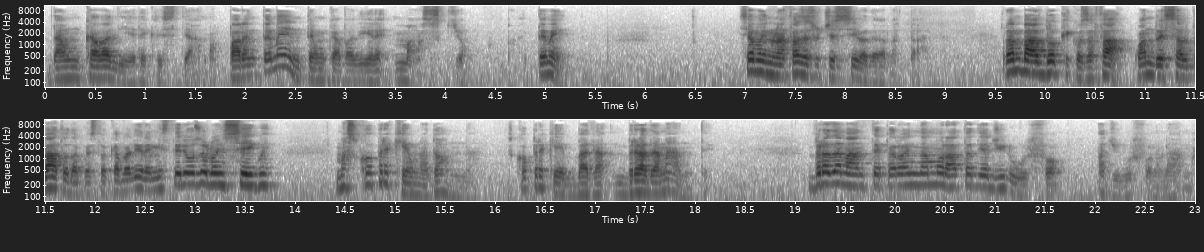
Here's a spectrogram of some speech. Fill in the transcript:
da un cavaliere cristiano, apparentemente un cavaliere maschio, apparentemente. Siamo in una fase successiva della battaglia. Rambaldo che cosa fa? Quando è salvato da questo cavaliere misterioso lo insegue, ma scopre che è una donna, scopre che è Bada- Bradamante. Bradamante però è innamorata di Agilulfo. Agilulfo non ama,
